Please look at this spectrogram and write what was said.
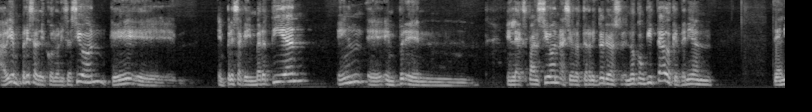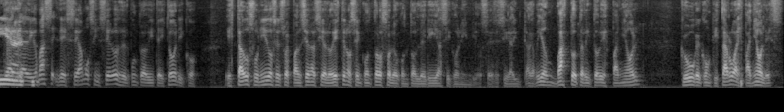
Había empresas de colonización, que, eh, empresas que invertían en, eh, en, la expansión hacia los territorios no conquistados, que tenían. Tenían... además, seamos sinceros desde el punto de vista histórico. Estados Unidos en su expansión hacia el oeste no se encontró solo con tolderías y con indios. Es decir, había un vasto territorio español que hubo que conquistarlo a españoles.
